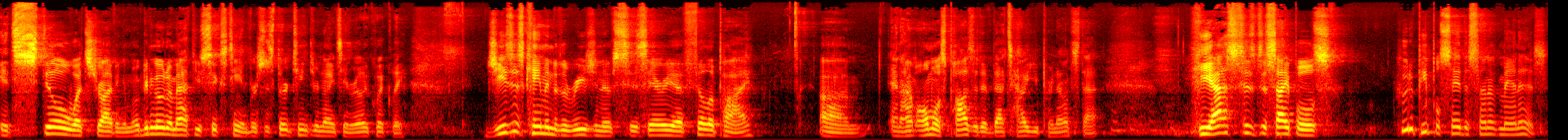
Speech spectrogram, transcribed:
it's still what's driving him. We're going to go to Matthew 16, verses 13 through 19, really quickly. Jesus came into the region of Caesarea Philippi, um, and I'm almost positive that's how you pronounce that. He asked his disciples, Who do people say the Son of Man is?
